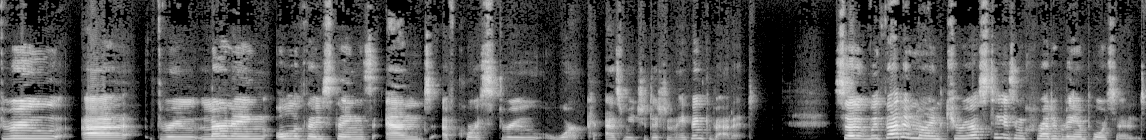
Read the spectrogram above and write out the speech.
through uh, through learning, all of those things, and of course through work, as we traditionally think about it. So, with that in mind, curiosity is incredibly important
